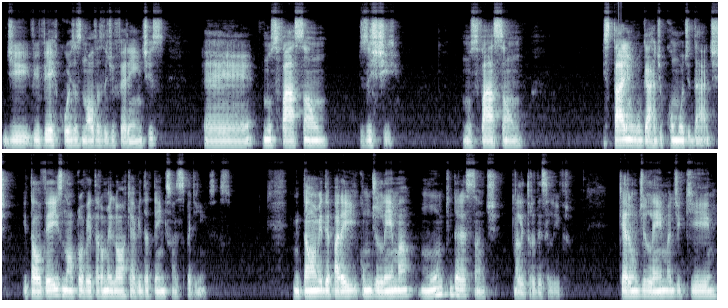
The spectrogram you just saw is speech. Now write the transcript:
de viver coisas novas e diferentes, é, nos façam desistir, nos façam estar em um lugar de comodidade e talvez não aproveitar o melhor que a vida tem, que são as experiências. Então eu me deparei com um dilema muito interessante na leitura desse livro, que era um dilema de que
